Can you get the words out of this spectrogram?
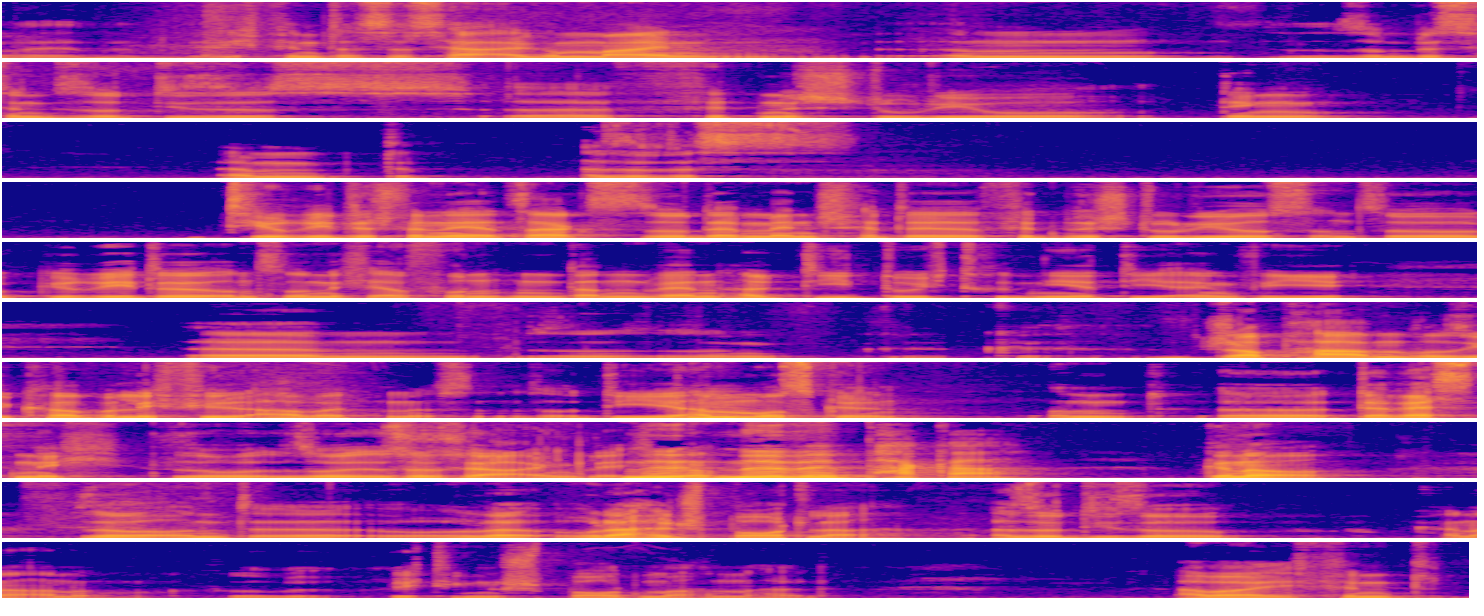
ich finde, das ist ja allgemein ähm, so ein bisschen so dieses äh, Fitnessstudio-Ding. Ähm, also das theoretisch, wenn du jetzt sagst, so der Mensch hätte Fitnessstudios und so Geräte und so nicht erfunden, dann wären halt die durchtrainiert, die irgendwie ähm, so, so einen Job haben, wo sie körperlich viel arbeiten müssen. So, die mhm. haben Muskeln und äh, der Rest nicht. So, so ist es ja eigentlich. Mö ne? Möbelpacker. Genau. So, und äh, oder, oder halt Sportler. Also diese, keine Ahnung, so richtigen Sport machen halt. Aber ich finde,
